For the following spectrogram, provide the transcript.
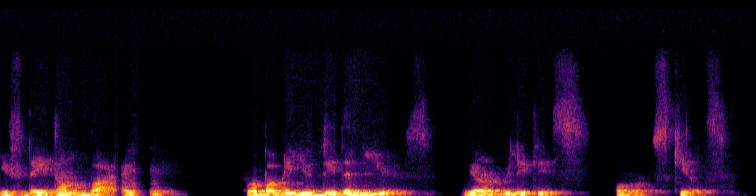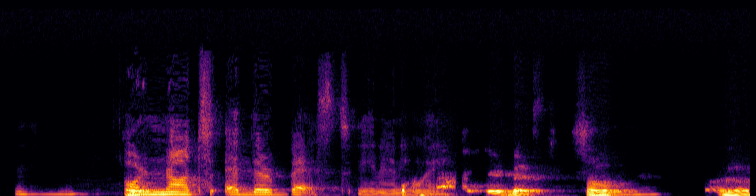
If they don't buy, probably you didn't use your abilities or skills. Mm-hmm. Or, or not at their best in any way. Their best. So mm-hmm uh,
